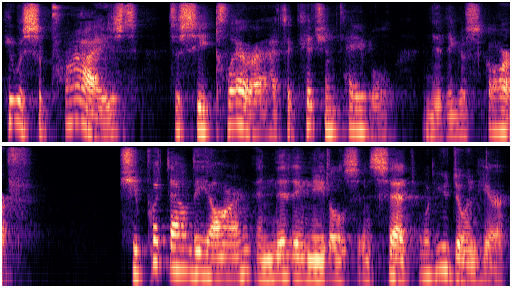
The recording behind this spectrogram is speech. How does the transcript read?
He was surprised to see Clara at the kitchen table knitting a scarf. She put down the yarn and knitting needles and said, What are you doing here?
